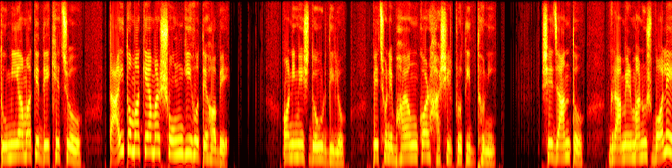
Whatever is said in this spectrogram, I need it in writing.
তুমি আমাকে দেখেছ, তাই তোমাকে আমার সঙ্গী হতে হবে। অনিমেষ দৌড় দিল, পেছনে ভয়ঙ্কর হাসির প্রতিধ্বনি। সে জানত, গ্রামের মানুষ বলে,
